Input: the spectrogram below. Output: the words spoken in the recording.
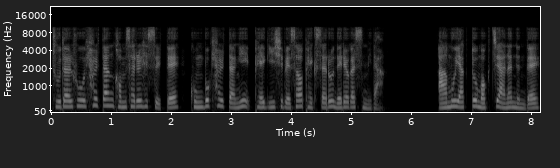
두 달 후 혈당 검사를 했을 때 공복 혈당이 120에서 104로 내려갔습니다. 아무 약도 먹지 않았는데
